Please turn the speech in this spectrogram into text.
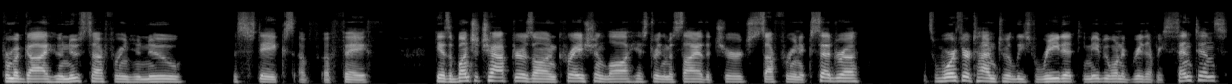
from a guy who knew suffering, who knew the stakes of, of faith. He has a bunch of chapters on creation, law, history, the Messiah, the church, suffering, etc. It's worth your time to at least read it. You maybe won't agree with every sentence,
